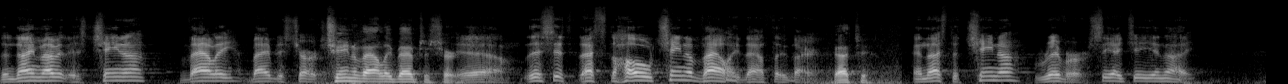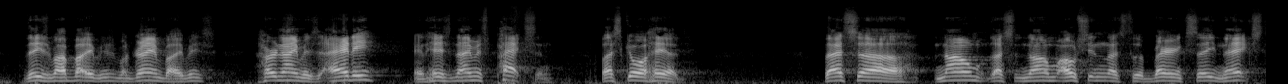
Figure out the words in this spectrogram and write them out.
The name of it is Chena Valley Baptist Church. Chena Valley Baptist Church. Yeah, this is that's the whole Chena Valley down through there. Gotcha. And that's the Chena River, C H E N A. These are my babies, my grandbabies. Her name is Addie and his name is Paxson. Let's go ahead. That's uh, Nome. That's the Nome Ocean. That's the Bering Sea. Next,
